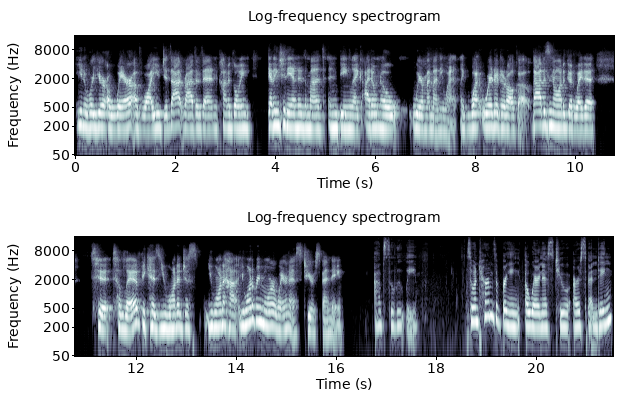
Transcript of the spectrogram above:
you know, where you're aware of why you did that rather than kind of going, getting to the end of the month and being like, I don't know where my money went. Like, what, where did it all go? That is not a good way to to to live because you want to just you want to have you want to bring more awareness to your spending. Absolutely. So in terms of bringing awareness to our spending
